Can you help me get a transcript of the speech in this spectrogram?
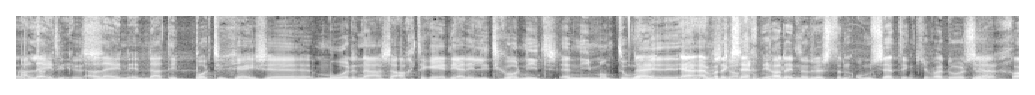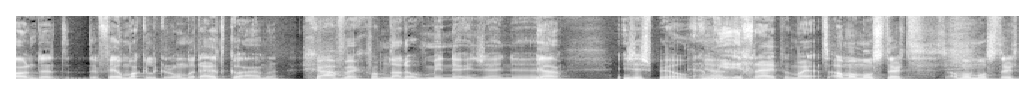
eh, alleen, tacticus. alleen inderdaad die Portugese moordenaars achterin. Ja, die liet gewoon niet en niemand toe. Nee, in- in- ja, en wat ik zeg, die hadden in de rust een omzettingje, waardoor ze Ja. gewoon er, er veel makkelijker onderuit kwamen. Graafweg kwam daardoor ook minder in zijn, eh, Ja. In zijn spel. En dan Ja. moet je ingrijpen, maar ja, het is allemaal mosterd. Het is allemaal mosterd.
